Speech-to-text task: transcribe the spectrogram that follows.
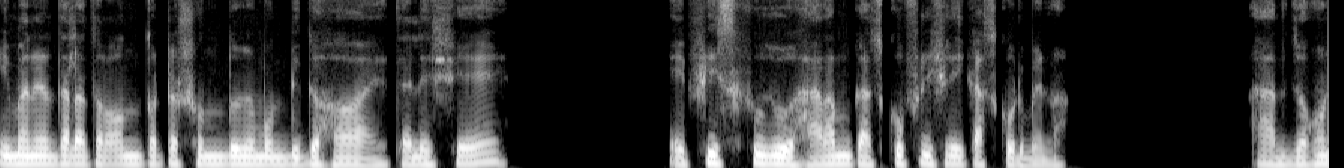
ইমানের দ্বারা তার অন্তরটা সৌন্দর্য সৌন্দর্যমণ্ডিত হয়, তাহলে সে এই ফিস ফুজু হারাম কাজ, কুফরি, সেই কাজ করবে না। আর যখন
